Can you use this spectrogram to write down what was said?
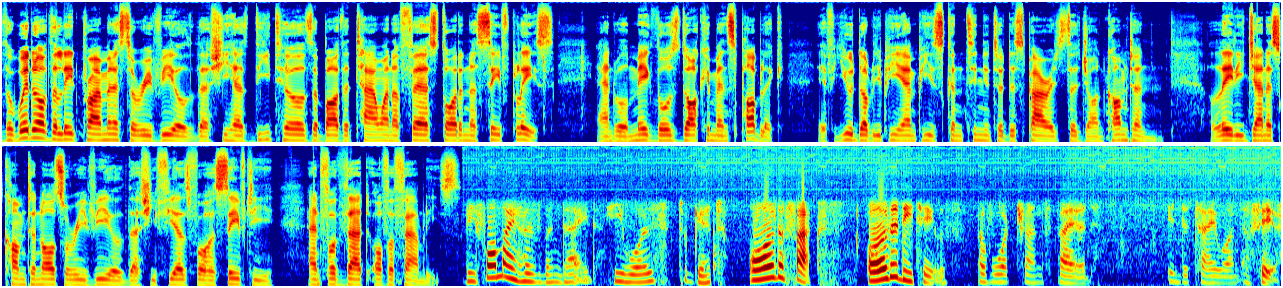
The widow of the late Prime Minister revealed that she has details about the Taiwan affair stored in a safe place and will make those documents public if UWP MPs continue to disparage Sir John Compton. Lady Janice Compton also revealed that she fears for her safety and for that of her families. Before my husband died, he was to get all the facts, all the details of what transpired in the Taiwan affair.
